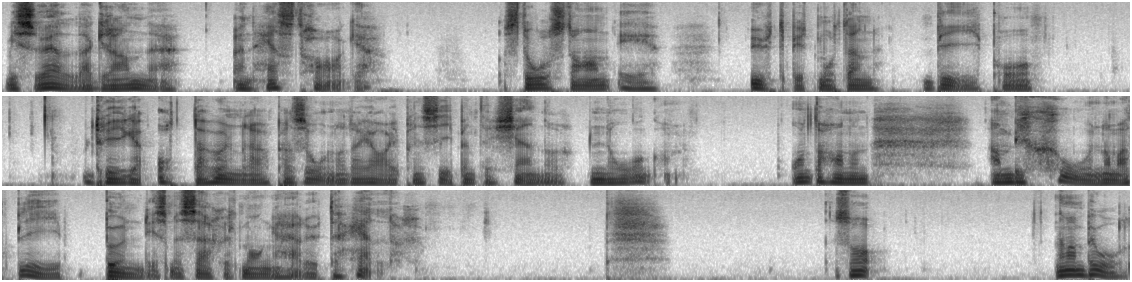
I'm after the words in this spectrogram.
visuella granne en hästhage. Storstan är utbytt mot en by på dryga 800 personer där jag i princip inte känner någon. Och inte har någon ambition om att bli bundis med särskilt många här ute heller. Så när man bor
